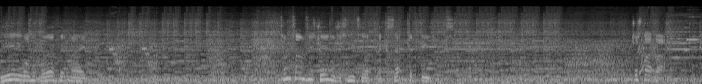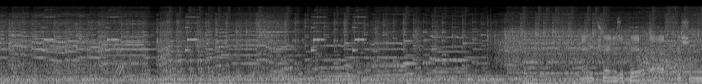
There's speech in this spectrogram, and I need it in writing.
really wasn't worth it, mate. Sometimes these trainers just need to accept defeat. Just like that. Any trainers up here? Uh, fishermen.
